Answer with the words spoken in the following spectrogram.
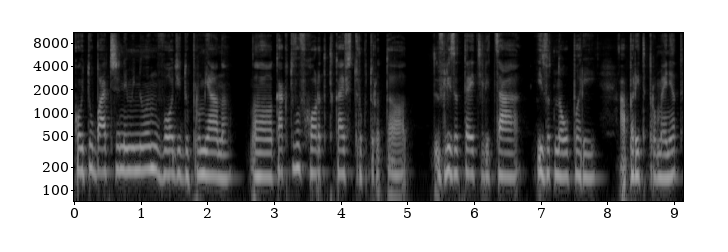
който обаче неминуемо води до промяна, както в хората, така и в структурата. Влизат трети лица, идват много пари, а парите променят.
